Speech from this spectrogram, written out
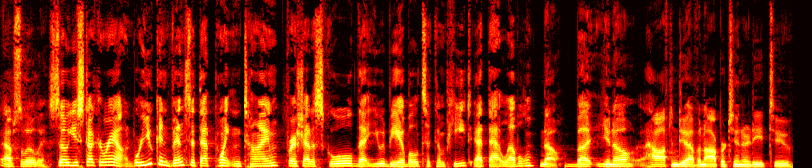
absolutely. So you stuck around. Were you convinced at that point in time, fresh out of school, that you would be able to compete at that level? No, but you know, how often do you have an opportunity to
